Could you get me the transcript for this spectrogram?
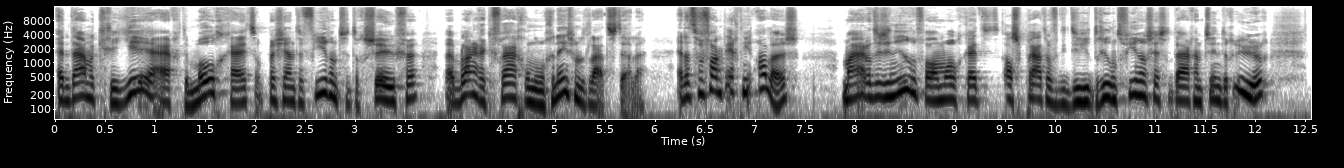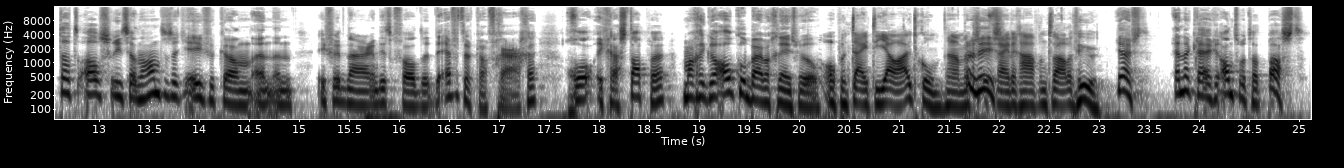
En daarmee creëer je eigenlijk de mogelijkheid om patiënten 24-7 uh, belangrijke vragen rondom een geneesmiddel te laten stellen. En dat vervangt echt niet alles. Maar het is in ieder geval een mogelijkheid, als we praten over die 364 dagen en 20 uur, dat als er iets aan de hand is, dat je even kan, en, en even naar in dit geval de, de avatar kan vragen. Goh, ik ga stappen. Mag ik wel alcohol bij mijn geneesmiddel? Op een tijd die jou uitkomt, namelijk Precies. vrijdagavond 12 uur. Juist. En dan krijg je antwoord dat past.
